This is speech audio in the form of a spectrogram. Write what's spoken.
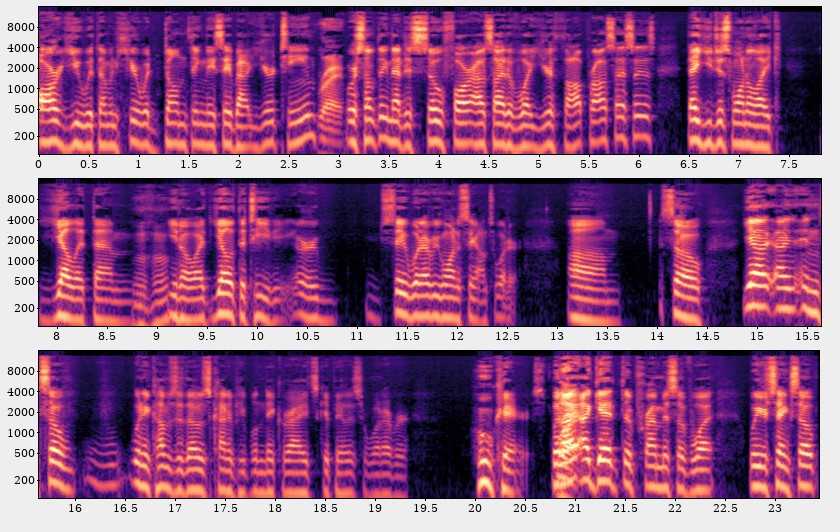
argue with them and hear what dumb thing they say about your team Right. or something that is so far outside of what your thought process is that you just want to like yell at them, Mhm. you know, yell at the TV or say whatever you want to say on Twitter. Um, so yeah, and, and so when it comes to those kind of people, Nick Wright, Skip Bayless, or whatever, who cares? But Right. I, I get the premise of what what you're saying. So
